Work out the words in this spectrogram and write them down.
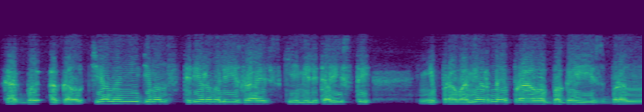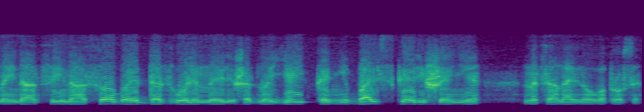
как бы оголтело не демонстрировали израильские милитаристы неправомерное право богоизбранной нации на особое, дозволенное лишь одной ей, каннибальское решение национального вопроса.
